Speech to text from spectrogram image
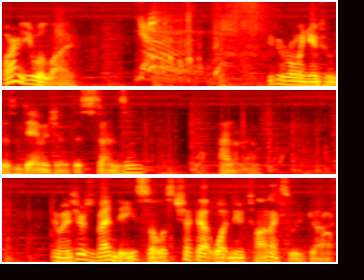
Why aren't you alive? Maybe rolling into him doesn't damage him, this stuns him? I don't know. Anyways, here's Vendi, so let's check out what new tonics we've got.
